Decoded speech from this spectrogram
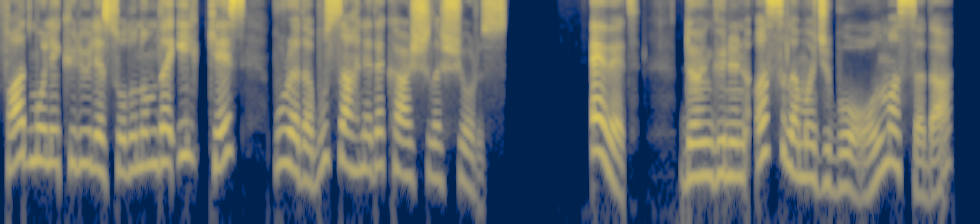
FAD molekülüyle solunumda ilk kez burada bu sahnede karşılaşıyoruz. Evet, döngünün asıl amacı bu olmasa da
